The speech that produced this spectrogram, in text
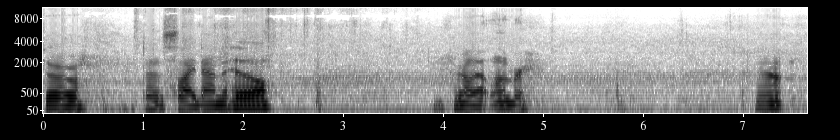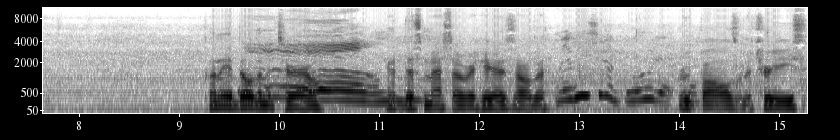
so it doesn't slide down the hill. Look at all that lumber. Yeah. Plenty of building material. Oh. Got this mess over here. This is all the Maybe we should have glued it. root balls of the trees.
